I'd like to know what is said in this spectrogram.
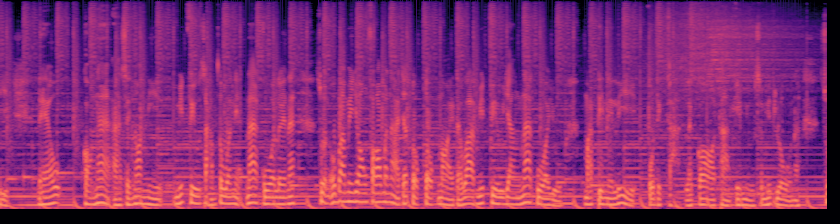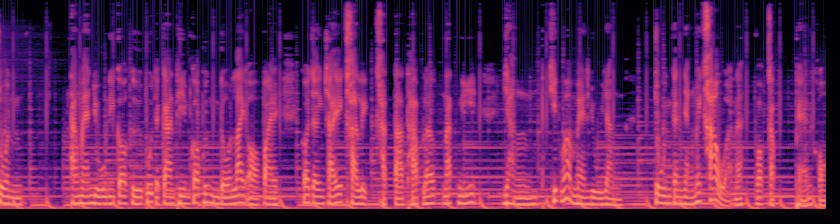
ดี แล้ว กองหน้าอาร์เซนอลนี่มิดฟิลด์สามตัวเนี่ยน่ากลัวเลยนะ ส่วนโอบามยองฟอร์มันอาจจะตกตกหน่อย แต่ว่ามิดฟิลด์ยังน่ากลัวอยู่มาร์ติเนลลี่โอเดกาดแล้วก็ทางเอมิลสมิธโลนะ ส่วนทางแมนยูนี่ก็คือผู้จัดการทีมก็เพิ่งโดนไล่ออกไป ก็จะยังใช้คาลิกขัดตาทับแล้วนัดนี้ยังคิดว่าแมนยูยังจูนกันยังไม่เข้าอะนะเพราะกับแผนของ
